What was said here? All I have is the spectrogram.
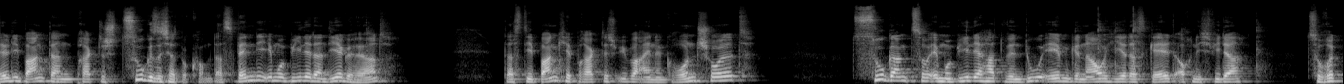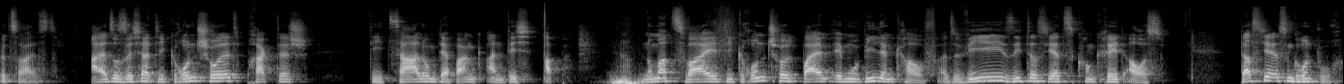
will die Bank dann praktisch zugesichert bekommen, dass wenn die Immobilie dann dir gehört, dass die Bank hier praktisch über eine Grundschuld Zugang zur Immobilie hat, wenn du eben genau hier das Geld auch nicht wieder zurückbezahlst. Also sichert die Grundschuld praktisch die Zahlung der Bank an dich ab. Ja. Nummer zwei, die Grundschuld beim Immobilienkauf. Also wie sieht das jetzt konkret aus? Das hier ist ein Grundbuch.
